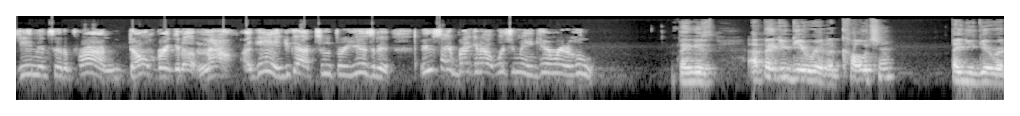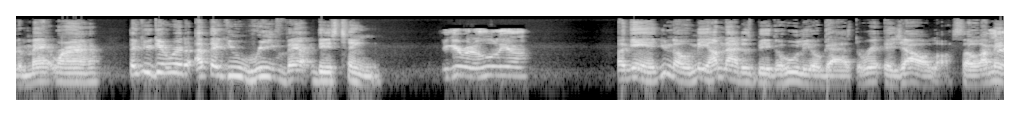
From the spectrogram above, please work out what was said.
getting into the prime. You don't break it up now. Again, you got two, three years of this. When you say break it up, what you mean? Getting rid of who? I think is I think you get rid of coaching. I think you get rid of Matt Ryan. I think you get rid of I think you revamp this team. You get rid of Julio? Again, you know me, I'm not as big a Julio guy as, the, as y'all are. So I mean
